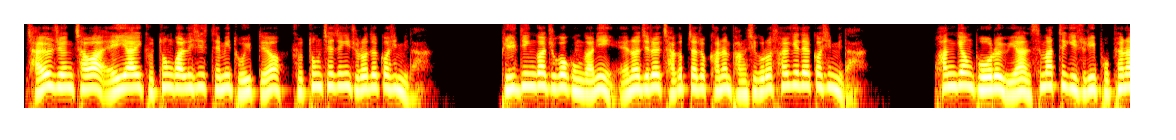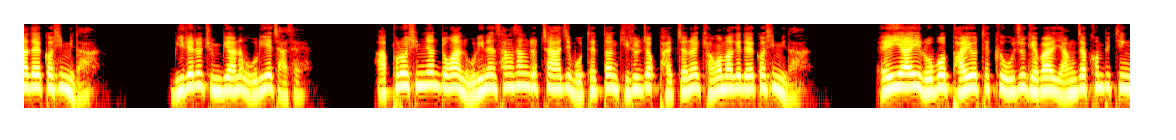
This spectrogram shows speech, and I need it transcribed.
자율주행차와 AI 교통관리 시스템이 도입되어 교통체증이 줄어들 것입니다. 빌딩과 주거 공간이 에너지를 자급자족하는 방식으로 설계될 것입니다. 환경 보호를 위한 스마트 기술이 보편화될 것입니다. 미래를 준비하는 우리의 자세. 앞으로 10년 동안 우리는 상상조차 하지 못했던 기술적 발전을 경험하게 될 것입니다. AI, 로봇, 바이오테크, 우주 개발, 양자 컴퓨팅,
